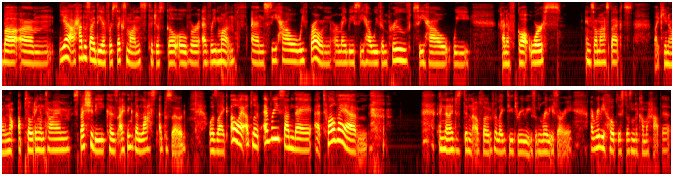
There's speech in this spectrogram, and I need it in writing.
but um, yeah, I had this idea for six months to just go over every month and see how we've grown, or maybe see how we've improved, see how we kind of got worse in some aspects like you know not uploading in time especially because i think the last episode was like oh i upload every sunday at 12 a.m and then i just didn't upload for like two three weeks i'm really sorry i really hope this doesn't become a habit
